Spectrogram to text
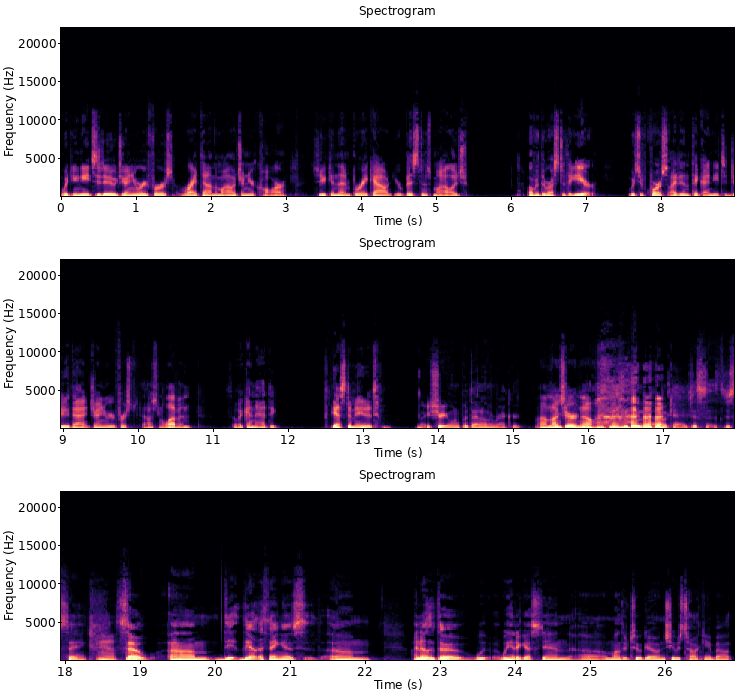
What you need to do January first, write down the mileage on your car, so you can then break out your business mileage over the rest of the year. Which of course I didn't think I need to do that January first, two thousand eleven, so I kind of had to guesstimate it Are you sure you want to put that on the record? I'm not sure. No. No, okay, just just saying. Yeah. So um, the the other thing is, um, I know that the we, we had a guest in uh, a month or two ago, and she was talking about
